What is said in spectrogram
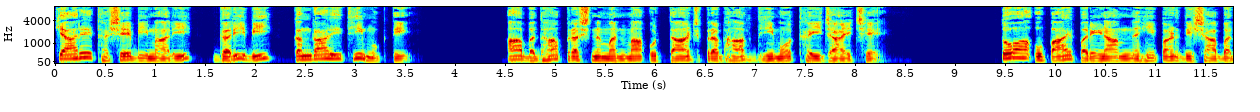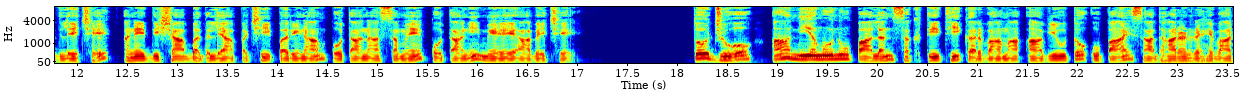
ક્યારે થશે બીમારી, ગરીબી, કંગાળીથી મુક્તિ? આ બધા પ્રશ્ન મનમાં ઉઠતા જ પ્રભાવ ધીમો થઈ જાય છે. તો આ ઉપાય પરિણામ નહીં પણ દિશા બદલે છે અને દિશા બદલ્યા પછી પરિણામ પોતાના સમયે પોતાની મેળે આવે છે. તો જુઓ, આ નિયમોનું પાલન સખ્તીથી કરવામાં આવ્યું તો ઉપાય સાધારણ રહેવા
